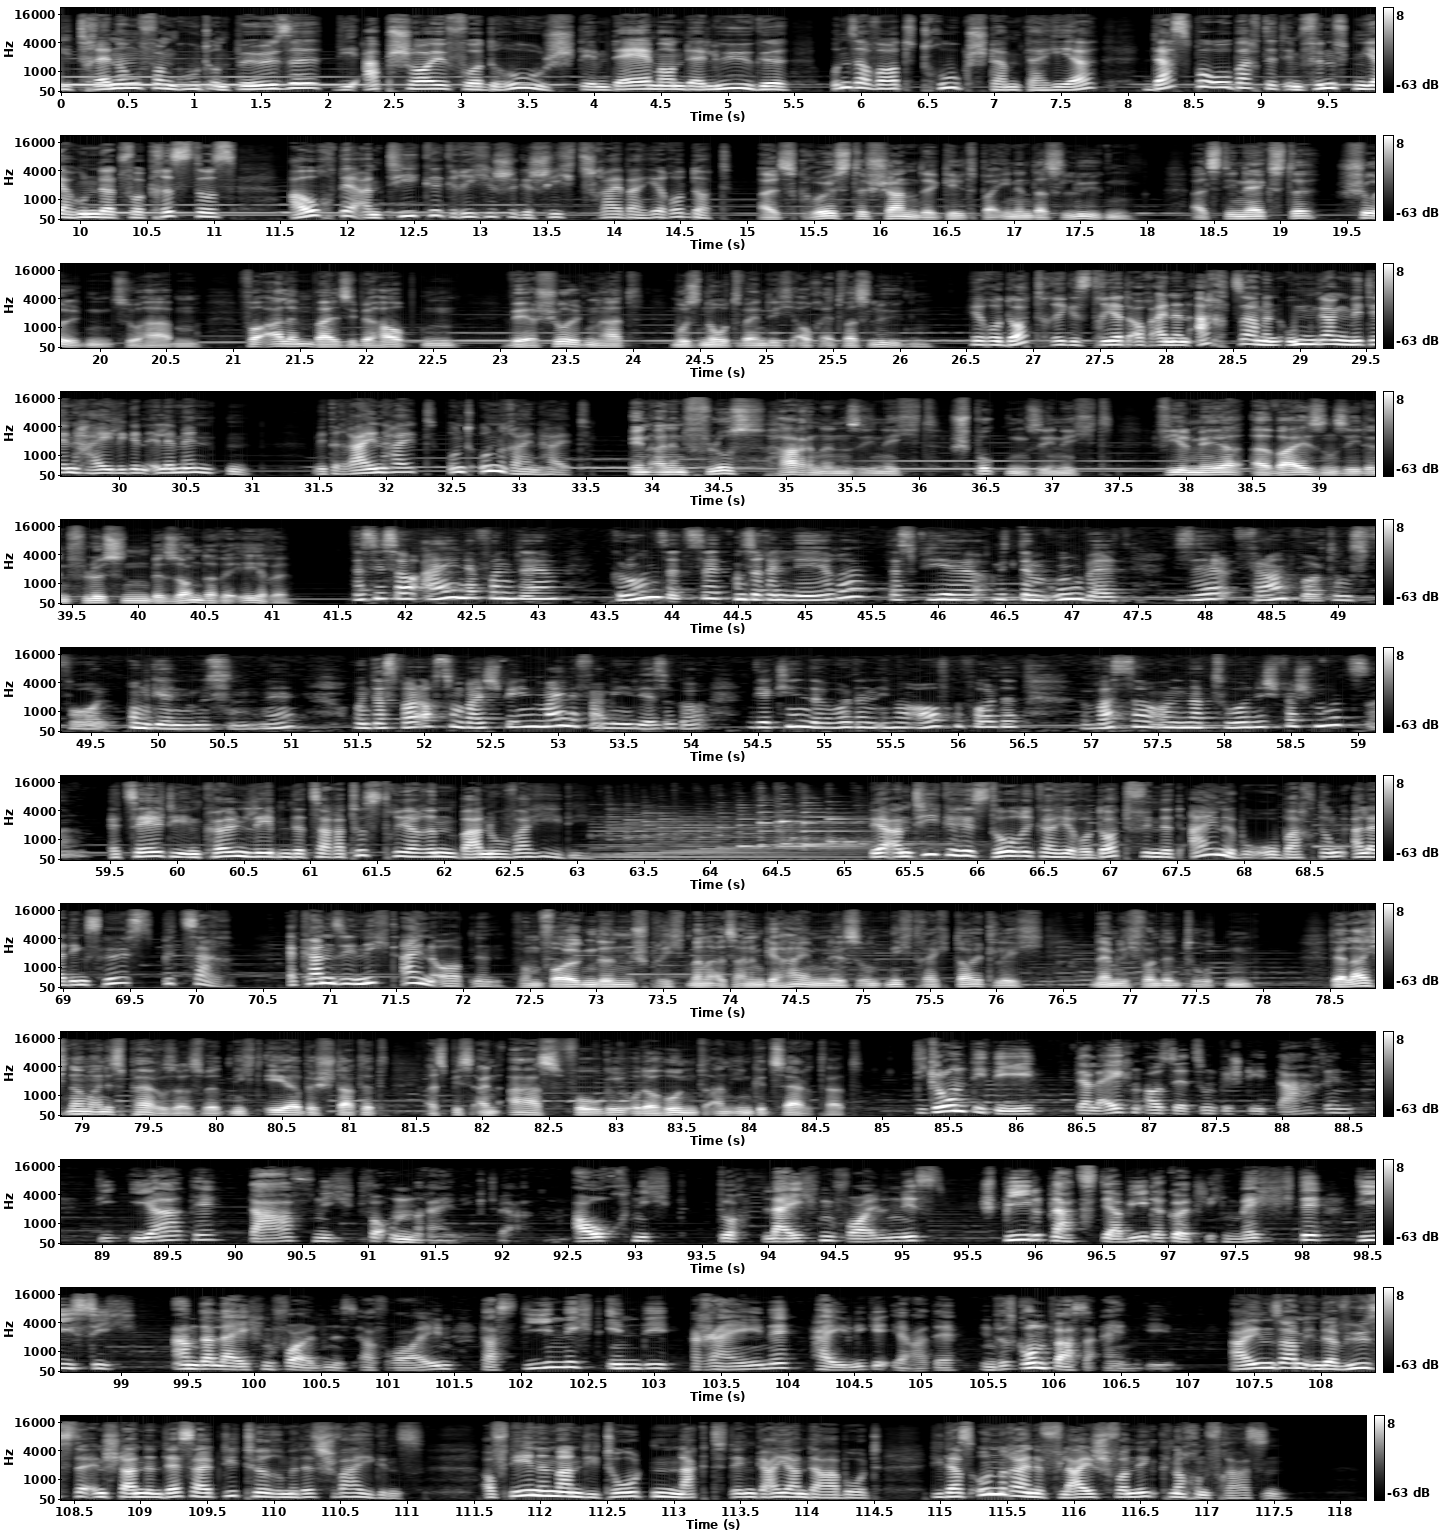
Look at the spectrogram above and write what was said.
Die Trennung von Gut und Böse, die Abscheu vor Drusch, dem Dämon der Lüge, unser Wort Trug stammt daher, das beobachtet im 5. Jahrhundert vor Christus auch der antike griechische Geschichtsschreiber Herodot. Als größte Schande gilt bei ihnen das Lügen, als die nächste Schulden zu haben, vor allem weil sie behaupten, wer Schulden hat, muss notwendig auch etwas lügen. Herodot registriert auch einen achtsamen Umgang mit den heiligen Elementen, mit Reinheit und Unreinheit. In einen Fluss harnen sie nicht, spucken sie nicht, Vielmehr erweisen sie den Flüssen besondere Ehre. Das ist auch eine von den Grundsätzen unserer Lehre, dass wir mit dem Umwelt sehr verantwortungsvoll umgehen müssen. Ne? Und das war auch zum Beispiel in meiner Familie sogar. Wir Kinder wurden immer aufgefordert, Wasser und Natur nicht verschmutzen. Erzählt die in Köln lebende Zarathustrierin Banu Wahidi. Der antike Historiker Herodot findet eine Beobachtung allerdings höchst bizarr. Er kann sie nicht einordnen. Vom Folgenden spricht man als einem Geheimnis und nicht recht deutlich, nämlich von den Toten. Der Leichnam eines Persers wird nicht eher bestattet, als bis ein Aasvogel oder Hund an ihm gezerrt hat. Die Grundidee der Leichenaussetzung besteht darin, die Erde darf nicht verunreinigt werden, auch nicht durch Leichenfäulnis, Spielplatz der wiedergöttlichen Mächte, die sich an der Leichenfäulnis erfreuen, dass die nicht in die reine heilige Erde, in das Grundwasser eingehen. Einsam in der Wüste entstanden deshalb die Türme des Schweigens, auf denen man die Toten nackt den Geiern darbot, die das unreine Fleisch von den Knochen fraßen.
